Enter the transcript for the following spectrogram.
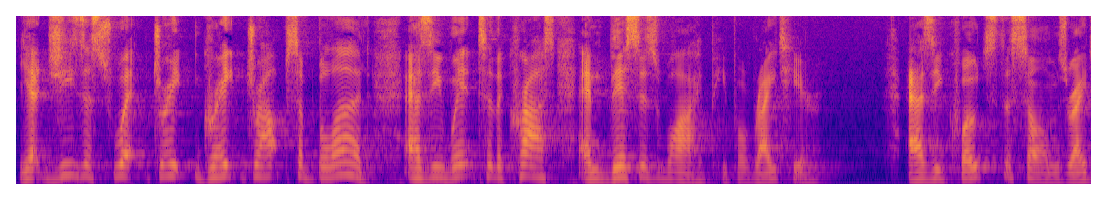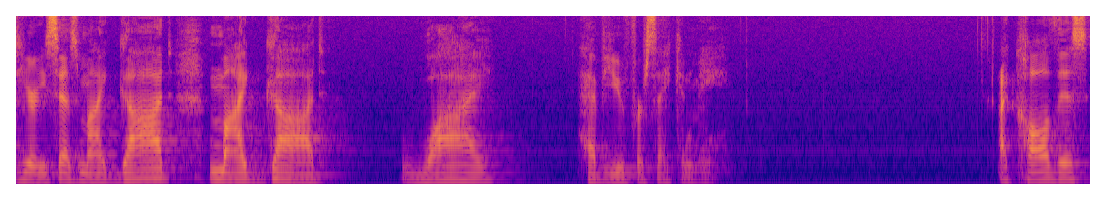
Yet Jesus sweat great, great drops of blood as he went to the cross. And this is why, people, right here, as he quotes the Psalms right here, he says, My God, my God, why have you forsaken me? I call this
